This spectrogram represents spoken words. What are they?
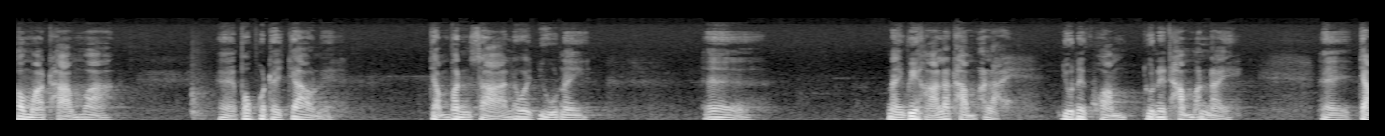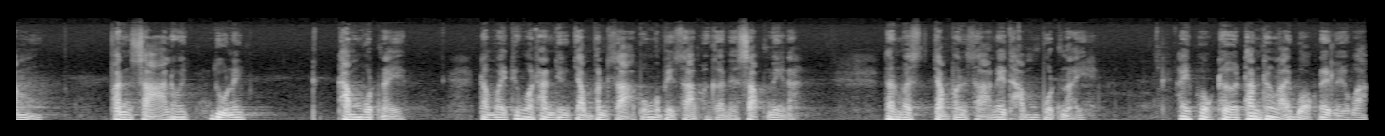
เข้ามาถามว่าพระพุทธเจ้าเนี่ยจำพรรษาแล้วว่าอยู่ในในวิหารธรรมอะไร อยู่ในความอยู่ในธรรมอันไหนจำ พรรษาแล้วว่าอยู่ในธรรมบทไหนทำไมถึงว่าท่านยังจำพรรษาผมก็ไม่ทราบเหมือนกันในศัพท์นี่นะท่านมาจำพรรษาในธรรมบทไหน ให้พวกเธอท่านทั้งหลายบอกได้เลยว่า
